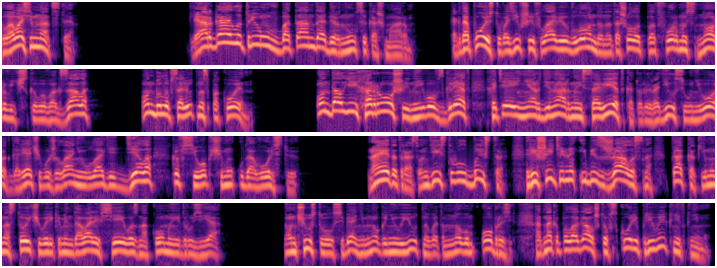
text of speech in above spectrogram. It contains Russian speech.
Глава 17. Для Аргайла триумф Батанда обернулся кошмаром. Когда поезд, увозивший Флавию в Лондон, отошел от платформы с Норвичского вокзала, он был абсолютно спокоен. Он дал ей хороший, на его взгляд, хотя и неординарный совет, который родился у него от горячего желания уладить дело ко всеобщему удовольствию. На этот раз он действовал быстро, решительно и безжалостно, так, как ему настойчиво рекомендовали все его знакомые и друзья. Он чувствовал себя немного неуютно в этом новом образе, однако полагал, что вскоре привыкнет к нему.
